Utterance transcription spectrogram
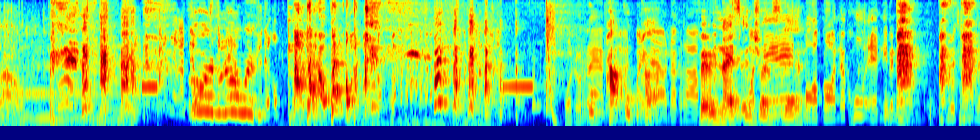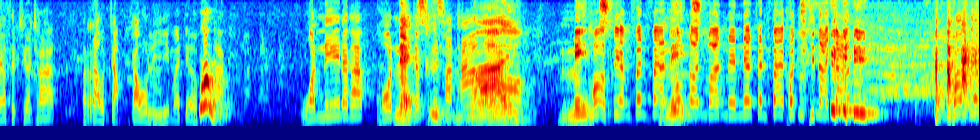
Wow. oh no way. คนแรก Upa ผ่านไป Upa แล้วนะครับ Very nice วัน entrance นี้ there บอกก่อนนะคู่เอกนี่เป็น Upa เชื้อชาติแล้วศึกเชื้อชาติ เราจับเกาหลีมาเจอฝรั่ง วันนี้นะครับ คนที่จะ Next ขึ้น is มาท้าลอง my mate ขอเสียงแฟนๆเขา Nate หน่อยมันเมนเนตแฟนๆเขาอยู่ที่ไหนกันขอเสียง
